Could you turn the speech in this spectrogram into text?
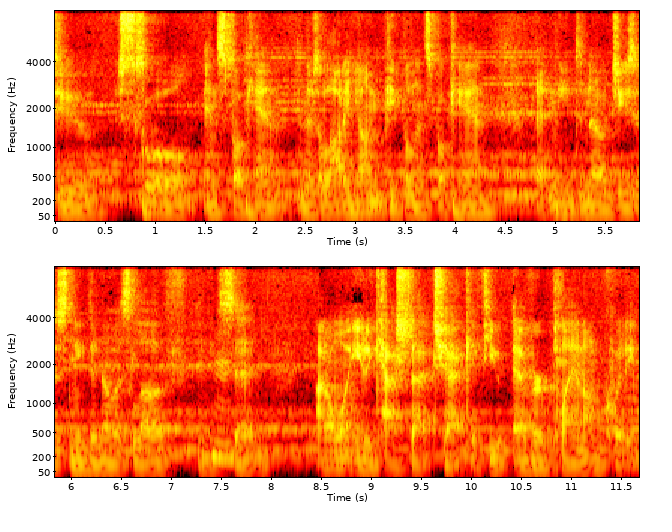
to school in Spokane, and there's a lot of young people in Spokane that need to know Jesus, need to know his love. And he mm-hmm. said, I don't want you to cash that check if you ever plan on quitting.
